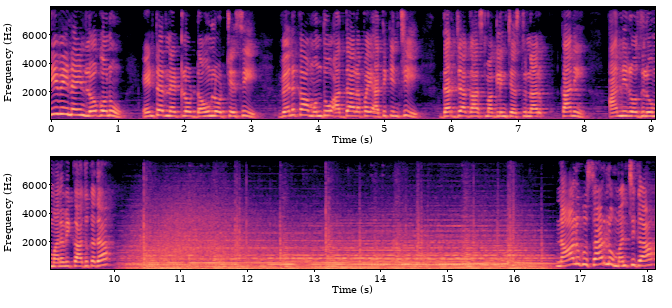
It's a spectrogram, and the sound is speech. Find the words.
టీవీ నైన్ లోగోను ఇంటర్నెట్లో డౌన్లోడ్ చేసి వెనుక ముందు అద్దాలపై అతికించి దర్జాగా స్మగ్లింగ్ చేస్తున్నారు. కానీ అన్ని రోజులు మనవి కాదు కదా? నాలుగు సార్లు మంచిగా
